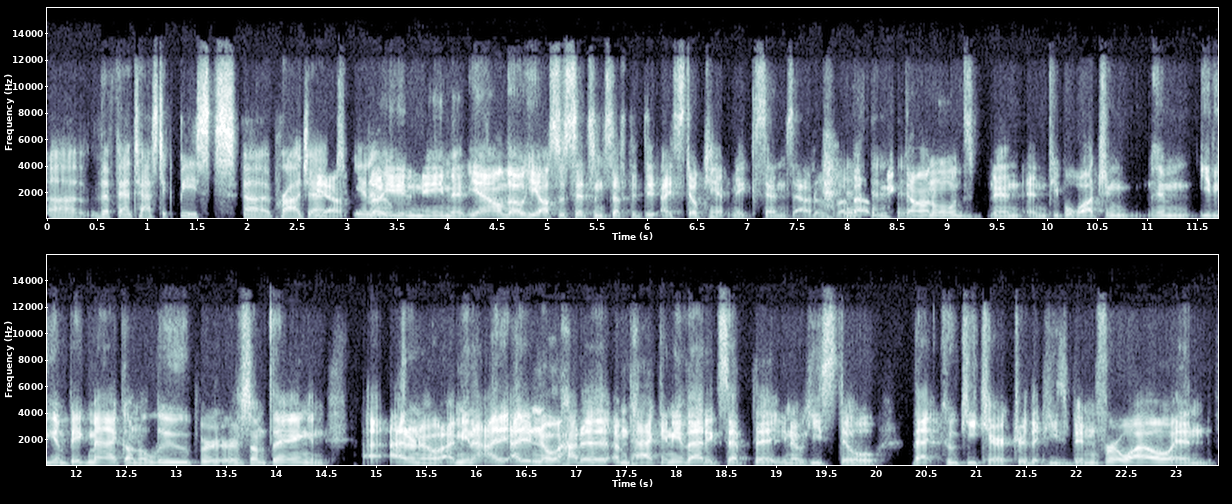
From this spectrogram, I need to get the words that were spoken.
uh, the Fantastic Beasts uh, project. Yeah, you know, he didn't name it. Yeah, although he also said some stuff that did, I still can't make sense out of about McDonald's and and people watching him eating a Big Mac on a loop or, or something. And I, I don't know. I mean, I I didn't know how to unpack any of that except that you know he's still that kooky character that he's been for a while and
